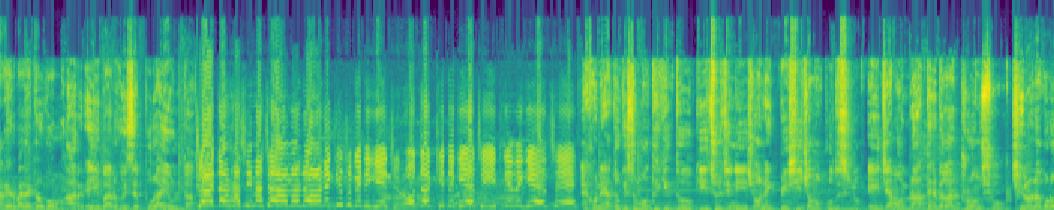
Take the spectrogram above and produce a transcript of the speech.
আগের বার একরকম আর এইবার হয়েছে পুরাই উল্টা। হাসিনা এখন এত কিছুর মধ্যে কিন্তু কিছু জিনিস অনেক বেশি চমকপ্রদ ছিল। এই যেমন রাতের বেলার ড্রোন শো। ছিল না কোনো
